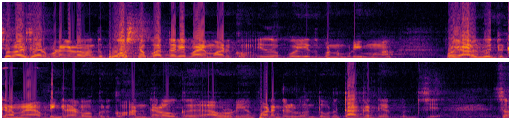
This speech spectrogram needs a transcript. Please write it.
சிவாஜி சார் படங்களை வந்து போஸ்ட்டை பார்த்தாலே பயமாக இருக்கும். இதை போய் இது பண்ண முடியுமா? போய் அழுதுட்டு இருக்கணுமே அப்படிங்கிற அளவுக்கு இருக்கும். அந்த அளவுக்கு அவருடைய படங்கள் வந்து ஒரு தாக்கத்தை ஏற்பட்டுச்சு ஸோ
